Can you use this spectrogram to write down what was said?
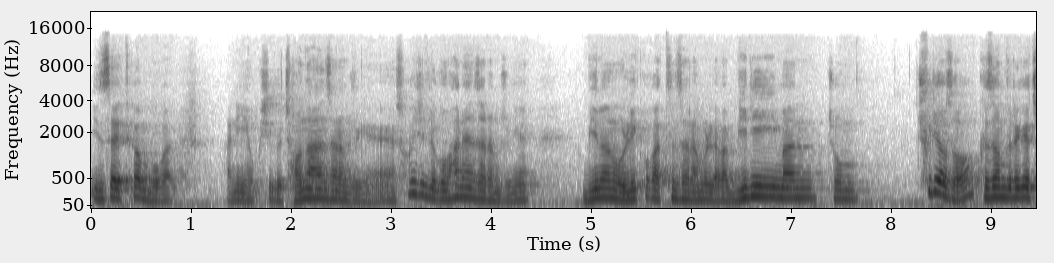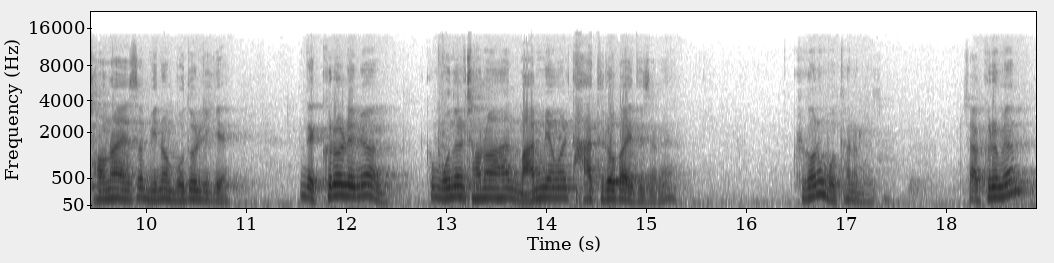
인사이트가 뭐가 아니 혹시 그 전화한 사람 중에 소리 지르고 화낸 사람 중에 민원 올릴 것 같은 사람을 내가 미리만 좀 추려서 그 사람들에게 전화해서 민원 못 올리게. 근데 그러려면 그럼 오늘 전화한 만 명을 다 들어봐야 되잖아요. 그거는 못 하는 거죠. 자, 그러면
